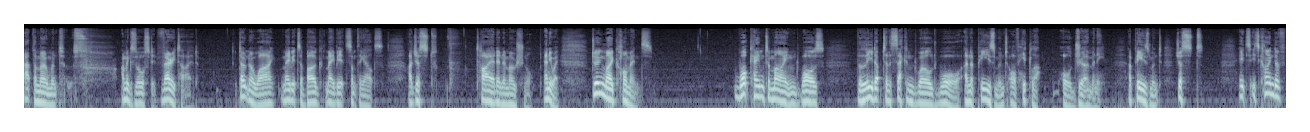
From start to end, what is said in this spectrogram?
at the moment, I'm exhausted, very tired. Don't know why. Maybe it's a bug, maybe it's something else. I just tired and emotional. Anyway, doing my comments, what came to mind was the lead up to the Second World War, an appeasement of Hitler or Germany. Appeasement, just it's it's kind of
